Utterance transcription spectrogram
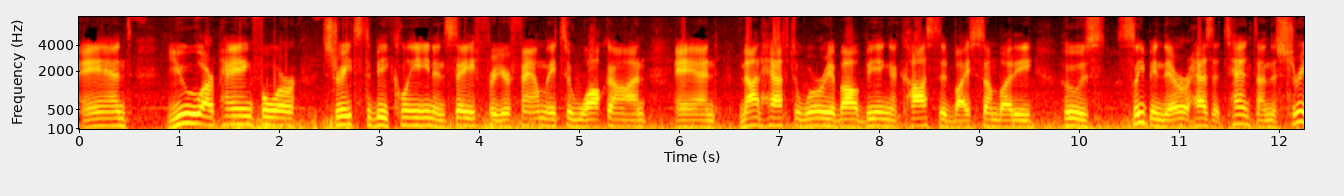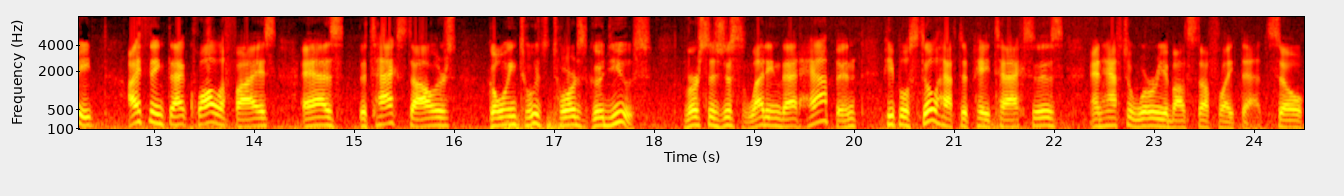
and you are paying for streets to be clean and safe for your family to walk on and not have to worry about being accosted by somebody who's sleeping there or has a tent on the street, I think that qualifies as the tax dollars going towards, towards good use versus just letting that happen. People still have to pay taxes and have to worry about stuff like that. So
